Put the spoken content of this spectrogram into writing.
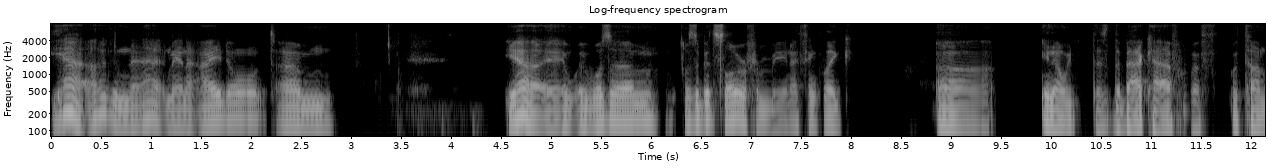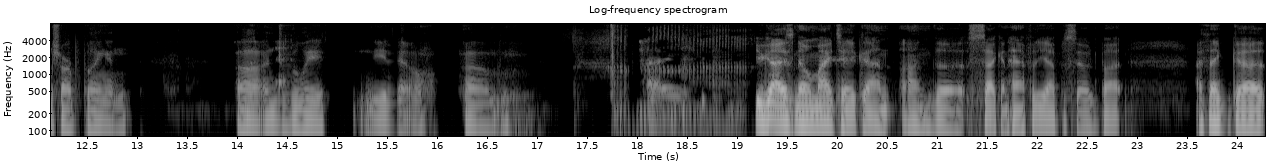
yeah, other than that, man, I, I don't. Um, yeah, it, it was um it was a bit slower for me, and I think like, uh, you know, we the, the back half with with Tom Scharpling and uh and Julie, you know, um, You guys know my take on on the second half of the episode, but I think uh,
